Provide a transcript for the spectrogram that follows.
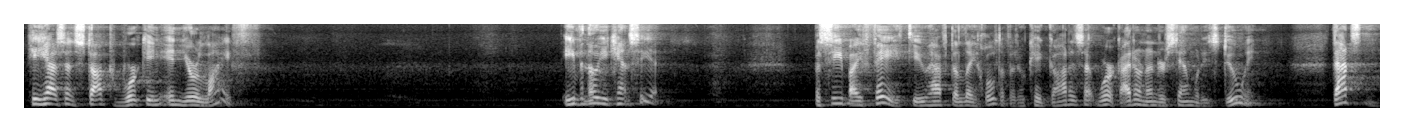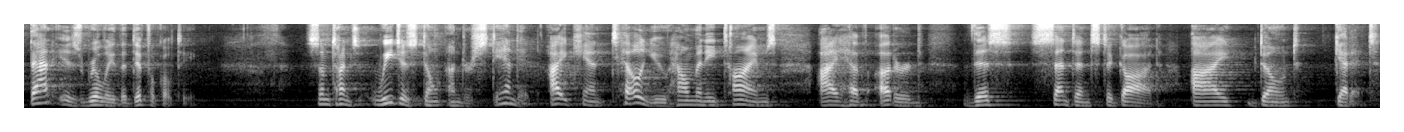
He hasn't stopped working in your life, even though you can't see it. But see, by faith, you have to lay hold of it. Okay, God is at work. I don't understand what He's doing. That's, that is really the difficulty. Sometimes we just don't understand it. I can't tell you how many times I have uttered this sentence to God I don't get it.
